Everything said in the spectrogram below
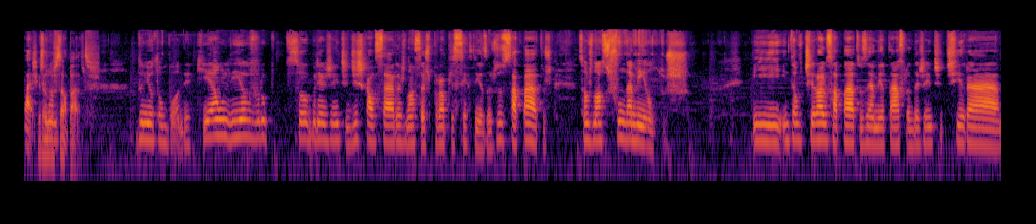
Vai, tirando, tirando os sapatos. sapatos. do Newton Bonder, que é um livro sobre a gente descalçar as nossas próprias certezas. Os sapatos são os nossos fundamentos. E então tirar os sapatos é a metáfora da gente tirar,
